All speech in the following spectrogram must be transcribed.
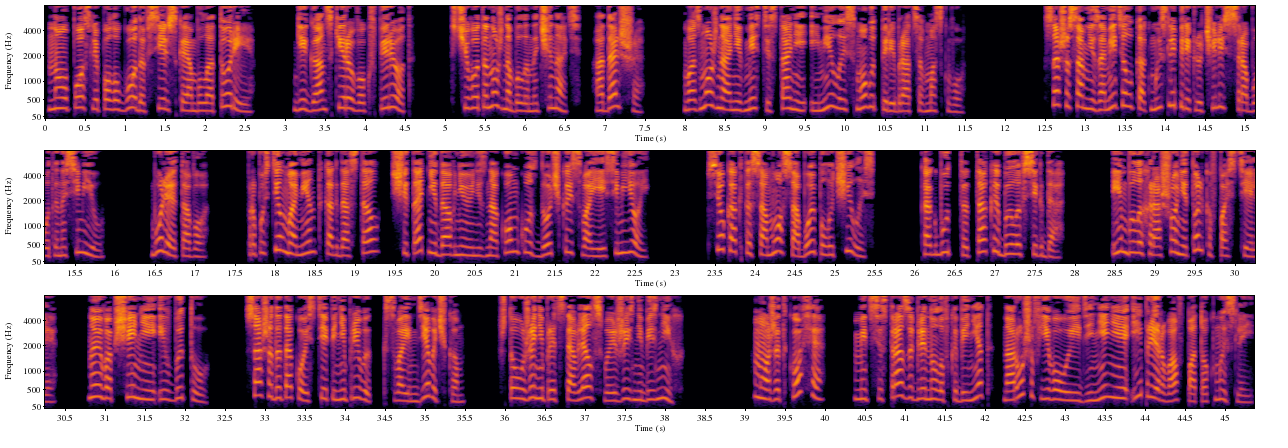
но после полугода в сельской амбулатории гигантский рывок вперед. С чего-то нужно было начинать, а дальше, возможно, они вместе с Таней и Милой смогут перебраться в Москву. Саша сам не заметил, как мысли переключились с работы на семью. Более того, пропустил момент, когда стал считать недавнюю незнакомку с дочкой своей семьей. Все как-то само собой получилось, как будто так и было всегда. Им было хорошо не только в постели, но и в общении и в быту. Саша до такой степени привык к своим девочкам, что уже не представлял своей жизни без них. «Может, кофе?» Медсестра заглянула в кабинет, нарушив его уединение и прервав поток мыслей.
